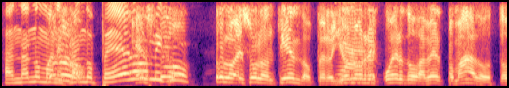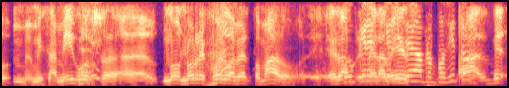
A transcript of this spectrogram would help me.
andando No, no, manejando pedo, eso- mijo. Eso lo, eso lo entiendo, pero yo no recuerdo haber tomado. To- mis amigos, ah, no, no recuerdo haber tomado. Es la ¿Tú crees que lo vez. hicieron a propósito? Ah, de-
